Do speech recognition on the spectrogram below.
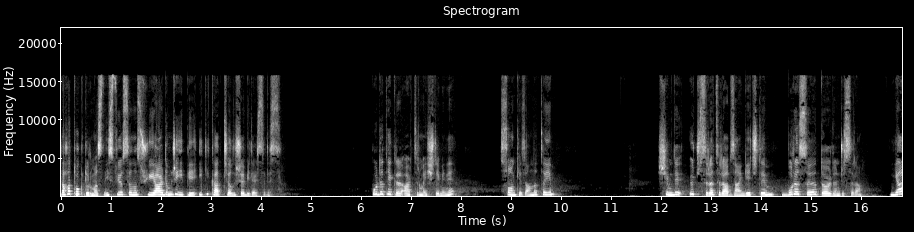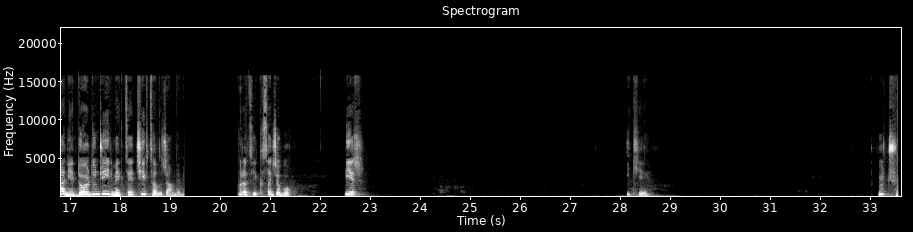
Daha tok durmasını istiyorsanız şu yardımcı ipi iki kat çalışabilirsiniz. Burada tekrar artırma işlemini son kez anlatayım. Şimdi 3 sıra trabzan geçtim. Burası 4. sıra. Yani 4. ilmekte çift alacağım demek. Pratiği kısaca bu. 1 2 3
